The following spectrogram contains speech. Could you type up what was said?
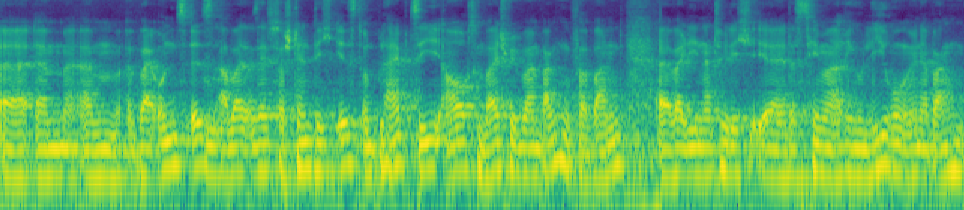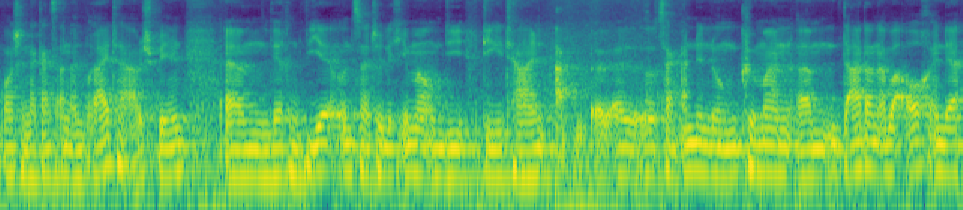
äh, ähm, ähm, bei uns ist, mhm. aber selbstverständlich ist und bleibt sie auch zum Beispiel beim Bankenverband, äh, weil die natürlich äh, das Thema Regulierung in der Bankenbranche in einer ganz anderen Breite abspielen, ähm, während wir uns natürlich immer um die digitalen Ab äh, sozusagen Anwendungen kümmern, ähm, da dann aber auch in der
